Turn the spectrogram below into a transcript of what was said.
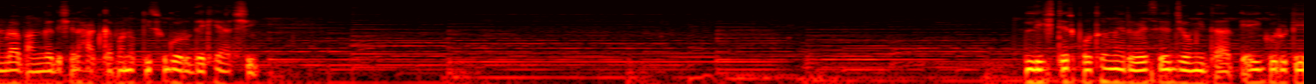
আমরা বাংলাদেশের হাট কাঁপানো কিছু গরু দেখে আসি। লিস্টের প্রথমে রয়েছে জমিদার, এই গরুটি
